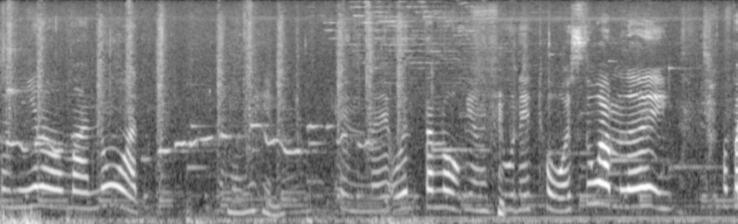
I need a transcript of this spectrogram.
ตอนนี้เรามานวด มองไม่เห็น เห็นไหมโอ๊ยตลกอย่างอยู่ในโถส้วมเลย เอาไป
